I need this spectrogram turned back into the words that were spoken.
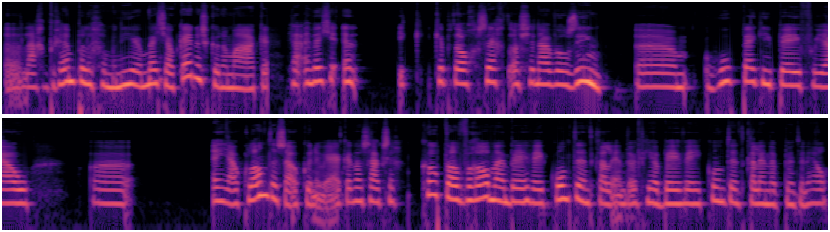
uh, laagdrempelige manier met jou kennis kunnen maken. Ja, en weet je, en ik, ik heb het al gezegd, als je nou wil zien um, hoe Peggy Pay voor jou uh, en jouw klanten zou kunnen werken, dan zou ik zeggen, koop dan vooral mijn BV Content Kalender via bvcontentkalender.nl.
